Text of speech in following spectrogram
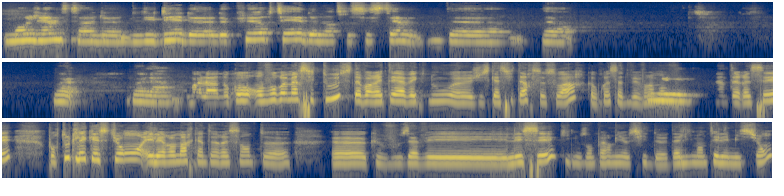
Moi, j'aime ça, l'idée de, de, pureté de notre système. De, de... Ouais, voilà. Voilà, donc on, on, vous remercie tous d'avoir été avec nous euh, jusqu'à si tard ce soir, comme quoi ça devait vraiment oui. vous intéresser, pour toutes les questions et les remarques intéressantes euh, euh, que vous avez laissées, qui nous ont permis aussi d'alimenter l'émission.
